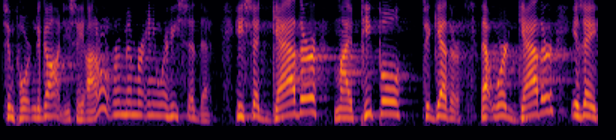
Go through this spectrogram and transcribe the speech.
It's important to God. You say, I don't remember anywhere he said that. He said, Gather my people together. That word gather is a,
